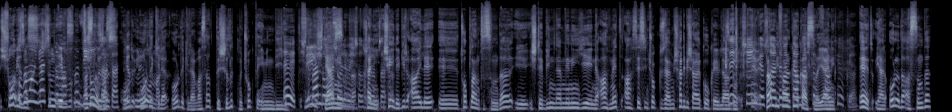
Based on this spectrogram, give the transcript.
show O- o zaman gerçekten ev- aslında değil zaten. Ya da ünlü oradakiler, olmak. oradakiler vasat dışılık mı çok da emin değilim. Evet işte Değil ben de işte. onu Yani- söylemeye Hani çalışıyorum Hani zaten. şeyde bir aile e, toplantısında e, işte bilmem yeğeni Ahmet ah sesin çok güzelmiş hadi bir şarkı oku evladım. Bize şeyini Evet. göster Tam bir farkı yok aslında. bir Yani- farkı yok yani. Evet yani orada aslında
